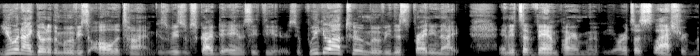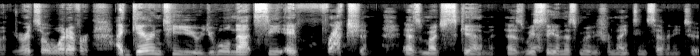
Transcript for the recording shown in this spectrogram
you and i go to the movies all the time because we subscribe to amc theaters. If we go out to a movie this friday night and it's a vampire movie or it's a slasher movie or it's a whatever i guarantee you you will not see a fraction as much skin as we see in this movie from 1972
